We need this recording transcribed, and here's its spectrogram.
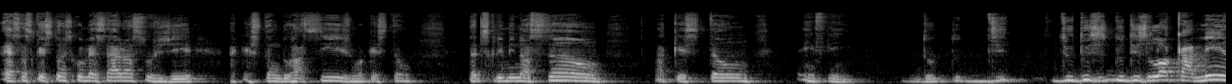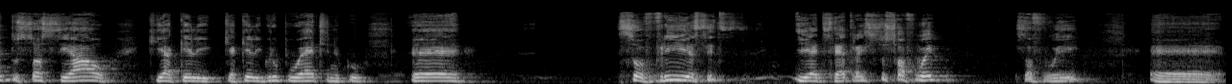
essas questões começaram a surgir a questão do racismo, a questão da discriminação, a questão, enfim, do, do, do, do deslocamento social que aquele, que aquele grupo étnico é, sofria e etc. Isso só foi, só foi é,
